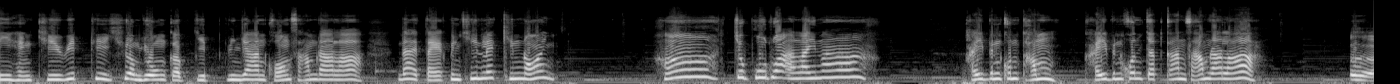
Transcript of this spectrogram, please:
ณีแห่งชีวิตที่เชื่อมโยงกับจิตวิญญาณของสามดารา ได้แตกเป็นชิ้นเล็กชิ้นน้อยฮะเจ้าพูดว่าอะไรนะ ใครเป็นคนทำใครเป็นคนจัดการสามดารา เออ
